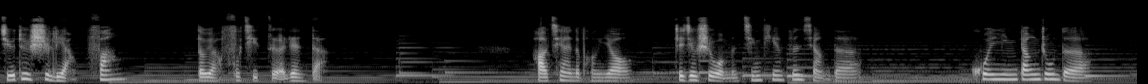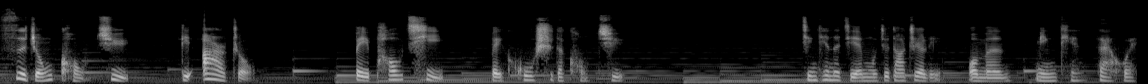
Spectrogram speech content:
绝对是两方都要负起责任的。好，亲爱的朋友，这就是我们今天分享的婚姻当中的四种恐惧，第二种被抛弃、被忽视的恐惧。今天的节目就到这里，我们明天再会。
